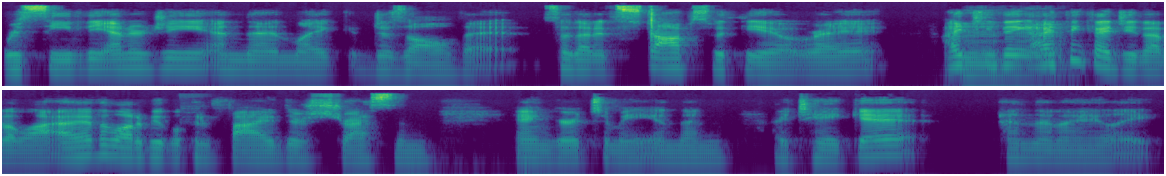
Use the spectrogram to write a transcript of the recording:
receive the energy and then like dissolve it so that it stops with you, right? I mm-hmm. think I think I do that a lot. I have a lot of people confide their stress and anger to me and then I take it and then I like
